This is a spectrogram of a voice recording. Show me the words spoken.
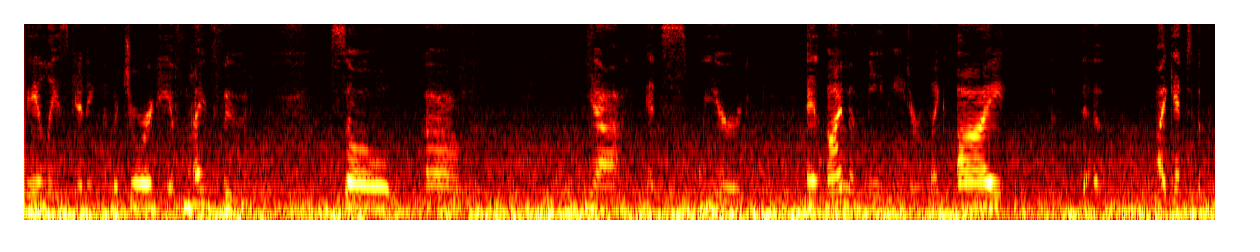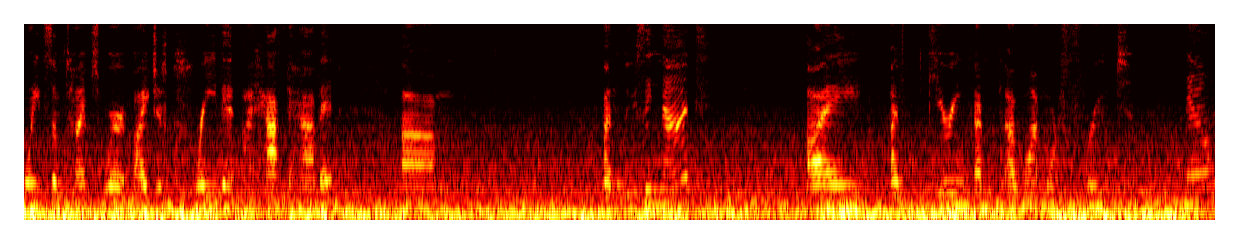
Bailey's getting the majority of my food. So, um, yeah, it's weird. And I'm a meat eater. Like, I, I get to the point sometimes where I just crave it. I have to have it. Um, I'm losing that. I, I'm gearing, I'm, I want more fruit now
